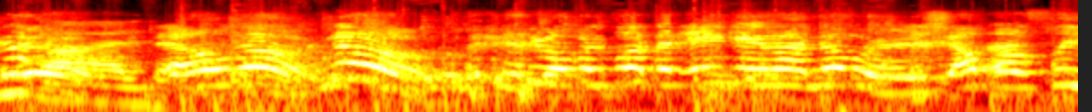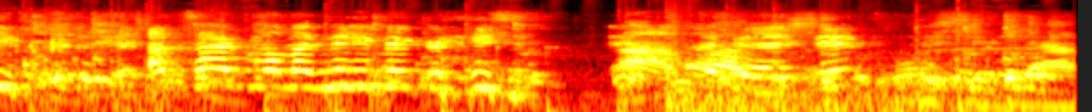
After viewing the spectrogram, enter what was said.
Come no. on. Hell no. No. You almost brought that A game out of nowhere. and. I'll fall asleep. I'm tired from all my mini victories. Ah, fuck. do that shit. Bullshit now.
